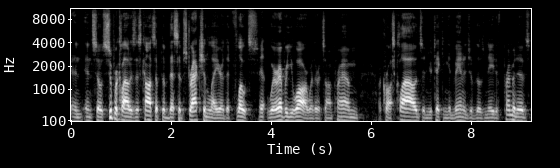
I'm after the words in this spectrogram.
and and so super cloud is this concept of this abstraction layer that floats Yep. wherever you are, whether it's on prem across clouds, and you're taking advantage of those native primitives,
